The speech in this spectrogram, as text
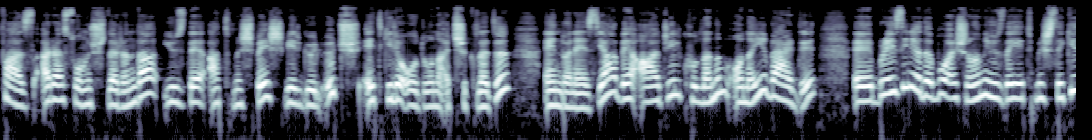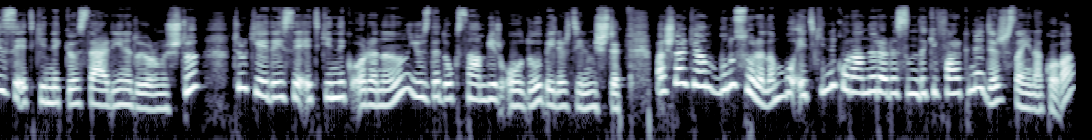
faz ara sonuçlarında %65,3 etkili olduğunu açıkladı Endonezya ve acil kullanım onayı verdi. Ee, Brezilya'da bu aşının %78 etkinlik gösterdiğini duyurmuştu olmuştu. Türkiye'de ise etkinlik oranının %91 olduğu belirtilmişti. Başlarken bunu soralım. Bu etkinlik oranları arasındaki fark nedir Sayın Akova?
